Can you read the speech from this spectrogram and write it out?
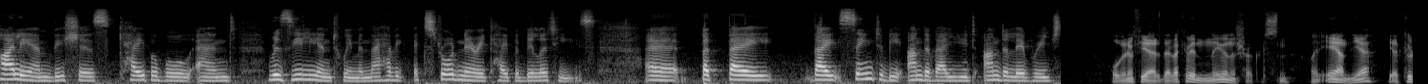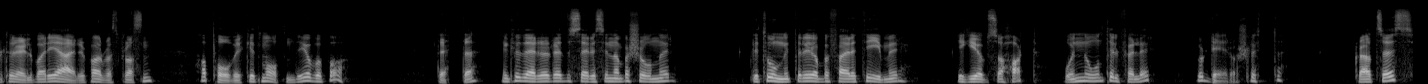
highly ambitious, capable, and resilient women. They have extraordinary capabilities, uh, but they, they seem to be undervalued, underleveraged. Over en fjerdedel av kvinnene i undersøkelsen var enige i at kulturelle barrierer på arbeidsplassen har påvirket måten de jobber på. Dette inkluderer å redusere sine ambisjoner, bli tvunget til å jobbe færre timer, ikke jobbe så hardt, og i noen tilfeller vurdere å slutte. Crowdsays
